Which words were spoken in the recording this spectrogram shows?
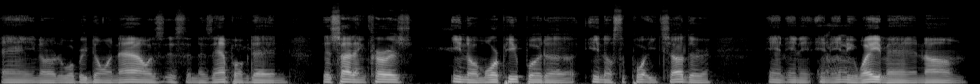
And you know what we're doing now is is an example of that, and just try to encourage you know more people to you know support each other in in in any way, man. And, um,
